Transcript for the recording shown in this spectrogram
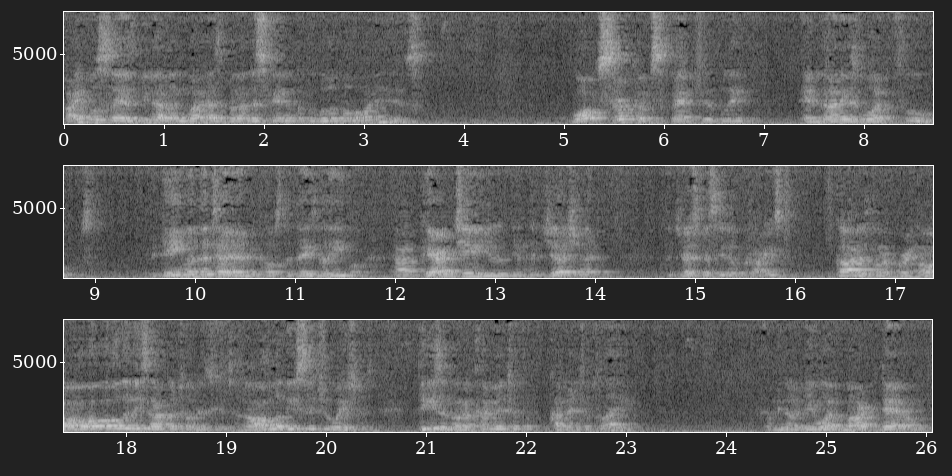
Bible says, be not unwise, but understanding what the will of the Lord is. Walk circumspectly and not as what? Fools. Redeeming the time because the days are evil. I guarantee you, in the judgment, the judgment seat of Christ, God is going to bring all of these opportunities and all of these situations. These are going to come into come into play, and we're going to be what marked down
